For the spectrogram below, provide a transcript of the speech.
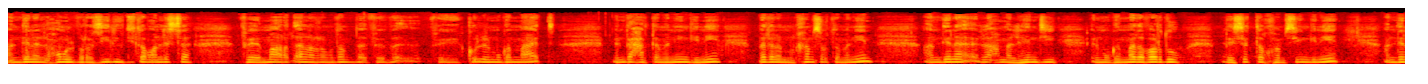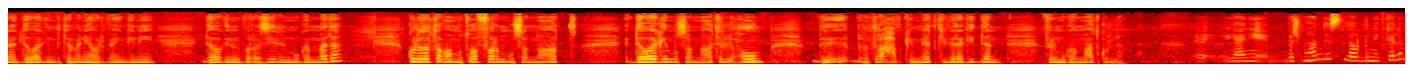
عندنا اللحوم البرازيلي ودي طبعا لسه في معرض أهلا رمضان في, في كل المجمعات بنبيعها ب 80 جنيه بدلا من 85 عندنا اللحمه الهندي المجمدة برضو ب 56 جنيه. عندنا الدواجن ب 48 جنيه. دواجن البرازيل المجمدة كل ده طبعا متوفر مصنعات. الدواجن مصنعات اللحوم بنطرحها بكميات كبيرة جدا في المجمعات كلها. يعني باشمهندس لو بنتكلم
